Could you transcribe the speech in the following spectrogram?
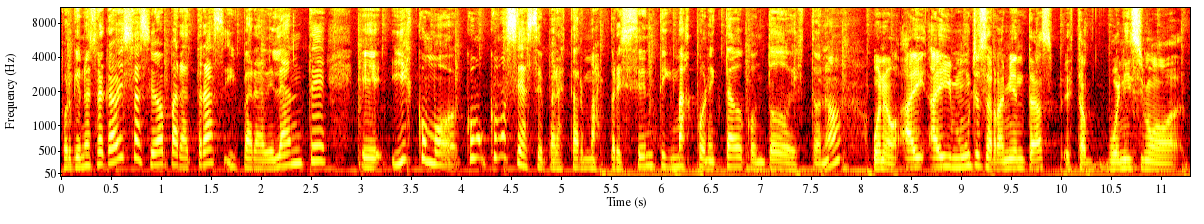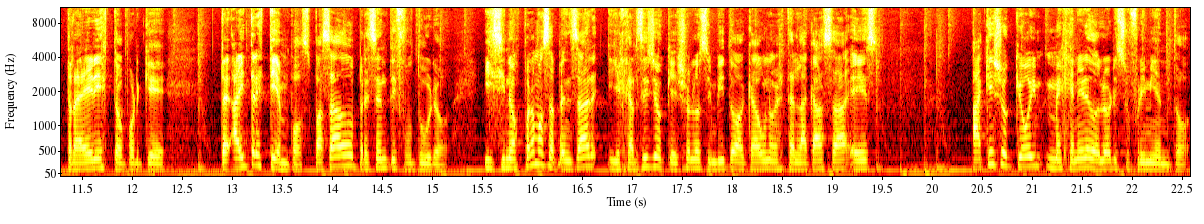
Porque nuestra cabeza se va para atrás y para adelante, eh, y es como, ¿cómo, ¿cómo se hace para estar más presente y más conectado con todo esto, no? Bueno, hay, hay muchas herramientas, está buenísimo traer esto porque hay tres tiempos, pasado, presente y futuro. Y si nos ponemos a pensar, y ejercicio que yo los invito a cada uno que está en la casa, es aquello que hoy me genere dolor y sufrimiento.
